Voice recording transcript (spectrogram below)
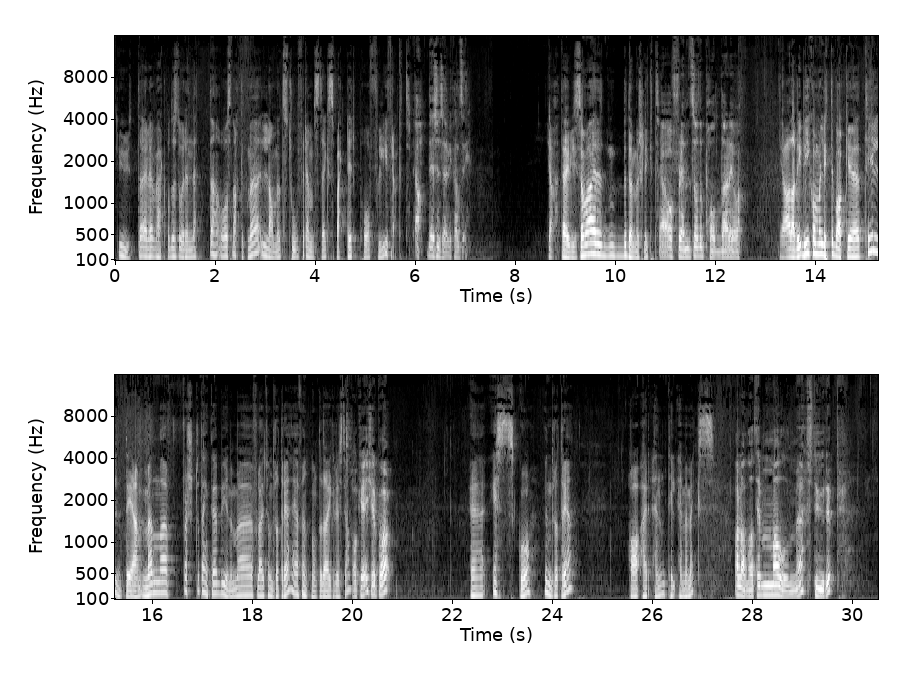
ute, eller vært på det store nettet, og snakket med landets to fremste eksperter på flyfrakt. Ja, det syns jeg vi kan si. Ja, det er jo vi som er bedømmer slikt. Ja, Og Friends of the Pod er det òg. Ja da, vi, vi kommer litt tilbake til det. Men eh, først tenkte jeg å begynne med flight 103. Jeg har funnet noen til deg, Christian. Ok, kjør på. Eh, SK 103. ARN til MMX. Alanda til Malmö, Sturup.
